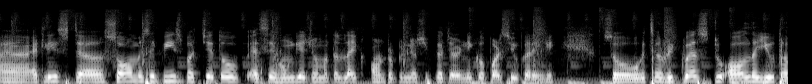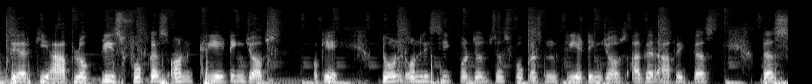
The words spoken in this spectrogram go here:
at least uh, सौ uh, में से बीस बच्चे तो ऐसे होंगे जो मतलब लाइक ऑन्टरप्रीनियरशिप का जर्नी को परस्यू करेंगे। So it's a request to all the youth of there कि आप लोग please focus on creating jobs okay don't only seek for jobs just focus on creating jobs अगर आप एक दस दस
